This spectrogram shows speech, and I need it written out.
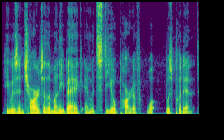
He was in charge of the money bag and would steal part of what was put in it.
